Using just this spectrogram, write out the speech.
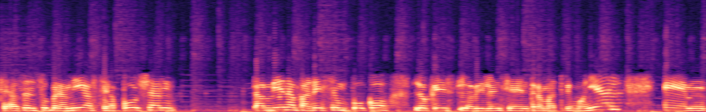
se hacen súper amigas, se apoyan. También aparece un poco lo que es la violencia intramatrimonial eh,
